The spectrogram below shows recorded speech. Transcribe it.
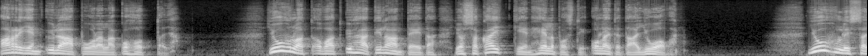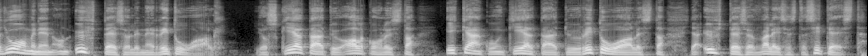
arjen yläpuolella kohottaja. Juhlat ovat yhä tilanteita, jossa kaikkien helposti oletetaan juovan. Juhlissa juominen on yhteisöllinen rituaali. Jos kieltäytyy alkoholista, ikään kuin kieltäytyy rituaalista ja yhteisön välisestä siteestä.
